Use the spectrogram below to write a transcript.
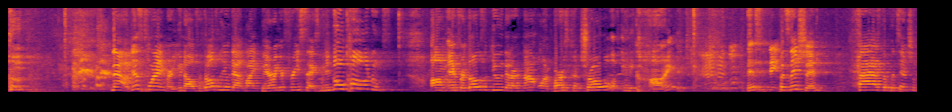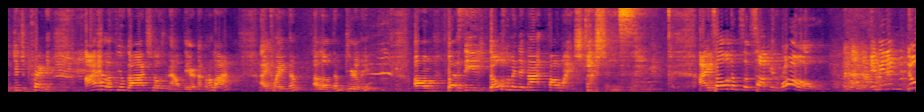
now, disclaimer, you know, for those of you that like barrier-free sex, meaning no condoms, um, and for those of you that are not on birth control of any kind, this position has the potential to get you pregnant. I have a few godchildren out there, not gonna lie. I claim them, I love them dearly. Um, but see, those women did not follow my instructions. I told them to tuck and roll, and they didn't do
